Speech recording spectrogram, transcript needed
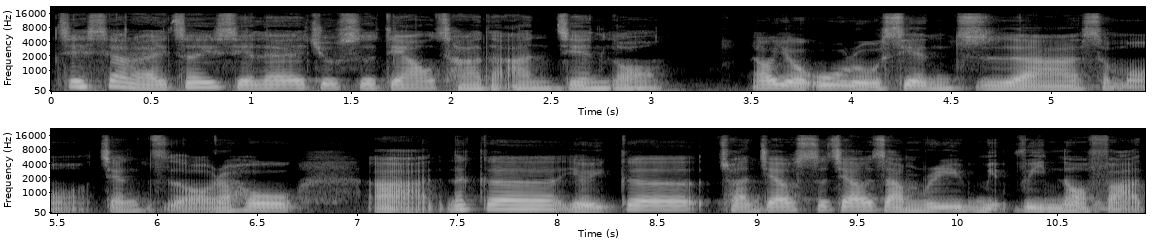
接下来这一些呢，就是调查的案件咯。然后有侮辱先知啊什么这样子哦，然后啊那个有一个传教士叫 Zamri Vinova，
